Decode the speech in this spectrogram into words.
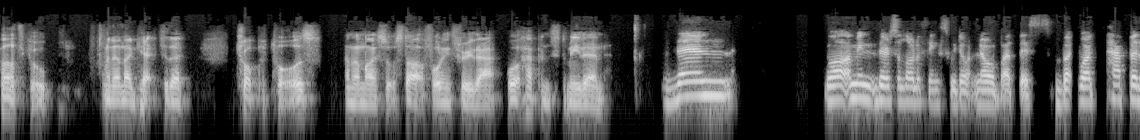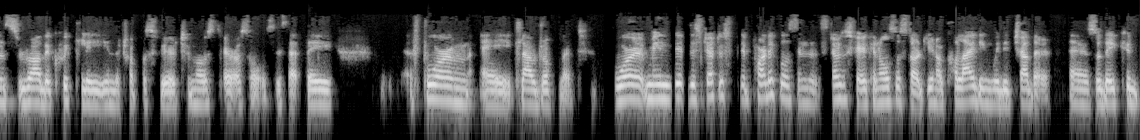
particle and then I get to the tropopause and then I sort of start falling through that, what happens to me then? Then, well, I mean, there's a lot of things we don't know about this, but what happens rather quickly in the troposphere to most aerosols is that they form a cloud droplet. Or, I mean, the, the, the particles in the stratosphere can also start, you know, colliding with each other. Uh, so they could,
